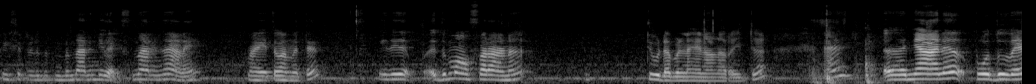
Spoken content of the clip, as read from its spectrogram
ടീഷർട്ട് എടുത്തിട്ടുണ്ട്. നനഞ്ഞു കൈസ് നനഞ്ഞതാണേ. മഴയത്ത് വന്നിട്ട്. ഇത് ഇതും ഓഫറാണ് ടു ഡബിൾ നയൻ ആണ് റേറ്റ്. ആൻഡ് ഞാൻ പൊതുവെ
